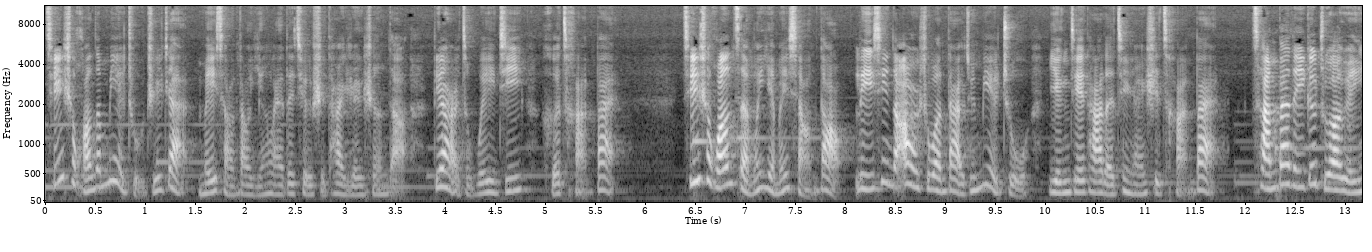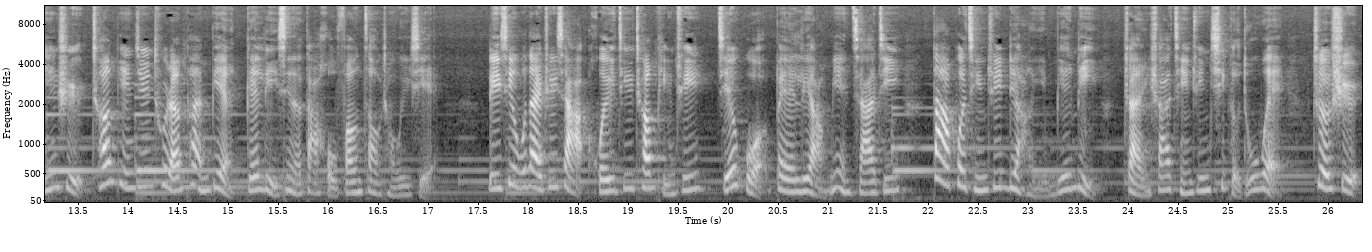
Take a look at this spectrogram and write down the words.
秦始皇的灭楚之战，没想到迎来的却是他人生的第二次危机和惨败。秦始皇怎么也没想到，李信的二十万大军灭楚，迎接他的竟然是惨败。惨败的一个主要原因是昌平君突然叛变，给李信的大后方造成威胁。李信无奈之下回击昌平君，结果被两面夹击，大破秦军两营兵力，斩杀秦军七个都尉。这是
